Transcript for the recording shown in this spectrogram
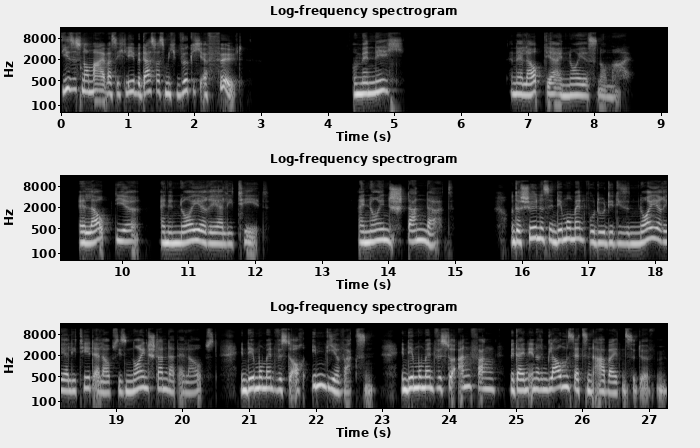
dieses Normal, was ich lebe, das, was mich wirklich erfüllt? Und wenn nicht, dann erlaubt dir ein neues Normal. Erlaubt dir eine neue Realität, einen neuen Standard, und das Schöne ist, in dem Moment, wo du dir diese neue Realität erlaubst, diesen neuen Standard erlaubst, in dem Moment wirst du auch in dir wachsen. In dem Moment wirst du anfangen, mit deinen inneren Glaubenssätzen arbeiten zu dürfen,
